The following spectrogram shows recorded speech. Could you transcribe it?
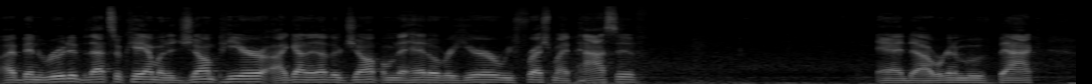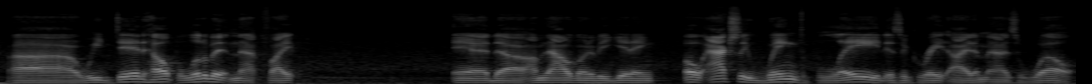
I've been rooted, but that's okay. I'm going to jump here. I got another jump. I'm going to head over here, refresh my passive. And uh, we're going to move back. Uh, we did help a little bit in that fight. And uh, I'm now going to be getting... Oh, actually, Winged Blade is a great item as well.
